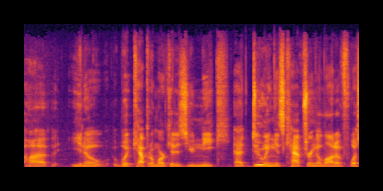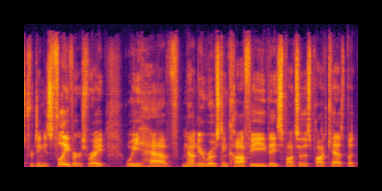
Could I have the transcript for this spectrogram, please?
uh, you know what capitol market is unique at doing is capturing a lot of west virginia's flavors right? We have mountaineer roasting coffee. They sponsor this podcast but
